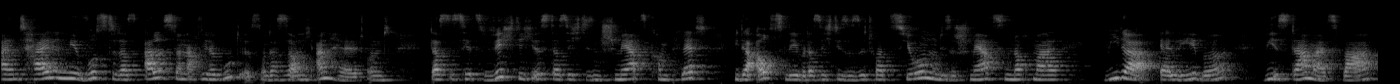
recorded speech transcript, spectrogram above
ein Teil in mir wusste, dass alles danach wieder gut ist und dass es auch nicht anhält und dass es jetzt wichtig ist, dass ich diesen Schmerz komplett wieder auslebe, dass ich diese Situation und diese Schmerzen nochmal wieder erlebe, wie es damals war,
